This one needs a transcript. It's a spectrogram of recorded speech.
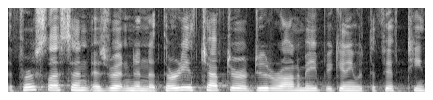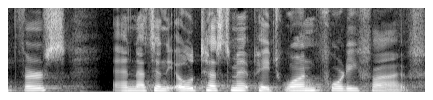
The first lesson is written in the 30th chapter of Deuteronomy, beginning with the 15th verse and that's in the Old Testament, page 145.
